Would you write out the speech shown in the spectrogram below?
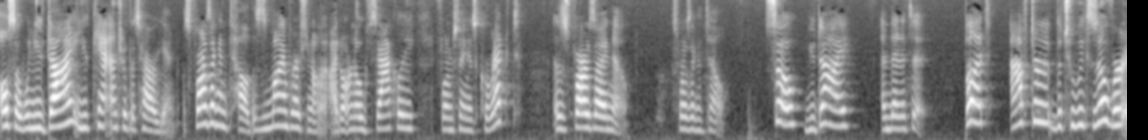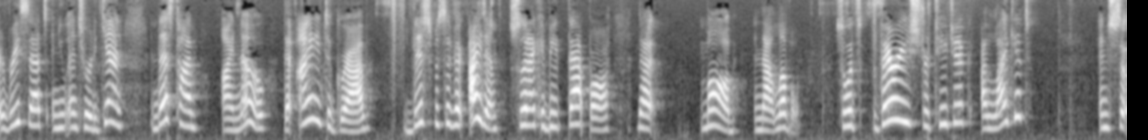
Also, when you die, you can't enter the tower again. As far as I can tell, this is my impression on it. I don't know exactly if what I'm saying is correct, as far as I know, as far as I can tell. So, you die, and then it's it. But after the two weeks is over, it resets and you enter it again. And this time, I know that I need to grab this specific item so that I can beat that boss, that mob in that level. So it's very strategic. I like it. And so,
